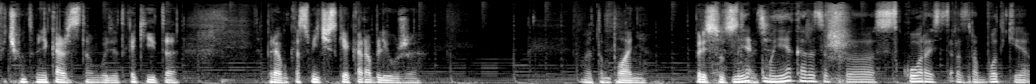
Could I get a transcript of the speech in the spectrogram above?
Почему-то мне кажется, там будет какие-то прям космические корабли уже в этом плане Мне, присутствовать. мне кажется, что скорость разработки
